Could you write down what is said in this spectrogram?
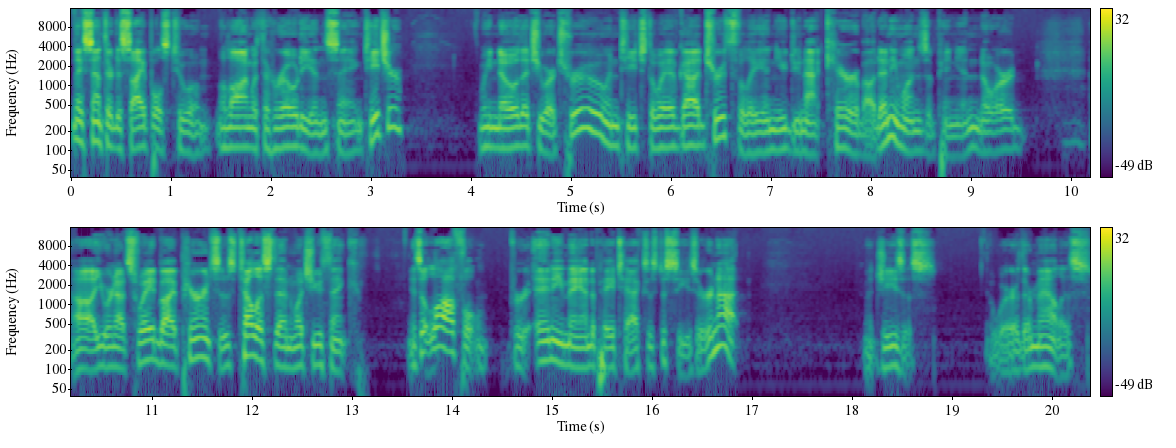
They sent their disciples to him, along with the Herodians, saying, Teacher, we know that you are true and teach the way of God truthfully, and you do not care about anyone's opinion, nor uh, you are not swayed by appearances. Tell us then what you think. Is it lawful for any man to pay taxes to Caesar or not? But Jesus, aware of their malice,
